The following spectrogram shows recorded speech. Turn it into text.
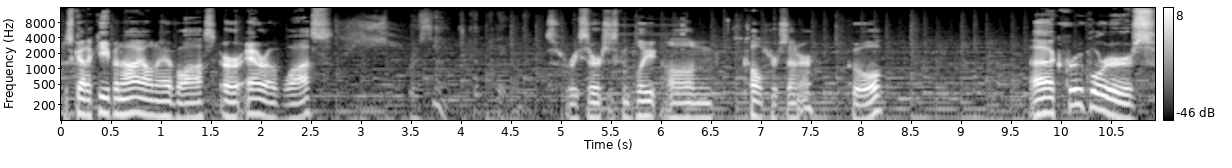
Just gotta keep an eye on Evwas, or Eravwas. Research is complete on Culture Center. Cool. Uh, crew quarters.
